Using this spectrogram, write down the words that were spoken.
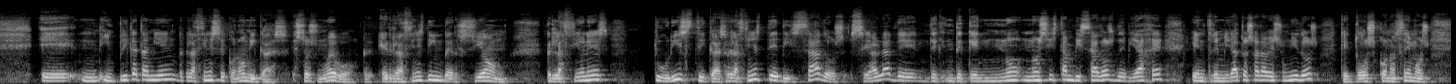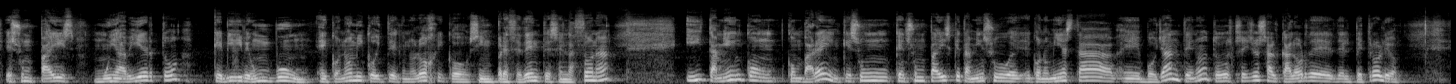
Eh, implica también relaciones económicas, esto es nuevo, relaciones de inversión, relaciones turísticas, relaciones de visados. Se habla de, que no, no, existan visados de viaje entre Emiratos Árabes Unidos, que todos conocemos es un país muy abierto, que vive un boom económico y tecnológico sin precedentes en la zona, y también con, con Bahrein, que es, un, que es un país que también su economía está eh, bollante, ¿no? todos ellos al calor del petróleo.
